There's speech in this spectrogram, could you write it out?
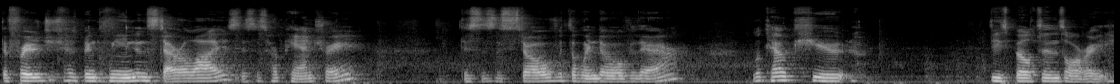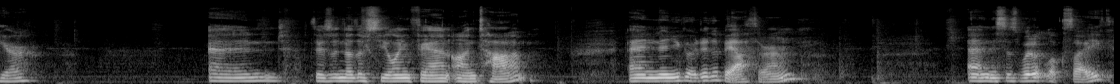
The fridge has been cleaned and sterilized. This is her pantry. This is the stove with the window over there. Look how cute these built-ins are right here. And there's another ceiling fan on top. And then you go to the bathroom. And this is what it looks like.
